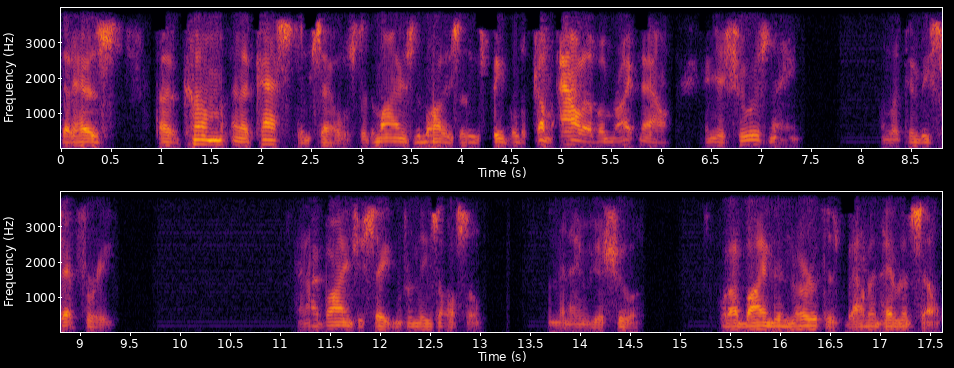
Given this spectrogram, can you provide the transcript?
that has uh, come and attached themselves to the minds and the bodies of these people to come out of them right now in Yeshua's name and let them be set free. And I bind you, Satan, from these also in the name of Yeshua. What I bind in earth is bound in heaven itself.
